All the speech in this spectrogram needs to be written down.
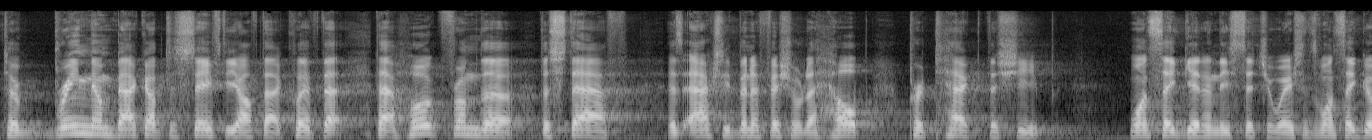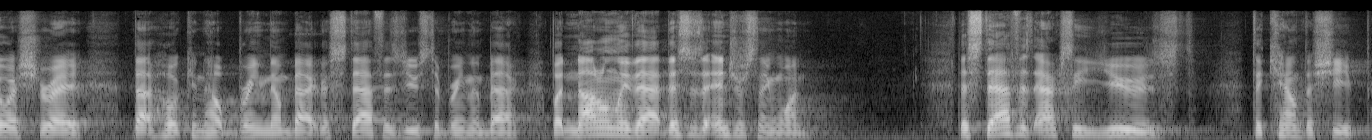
to bring them back up to safety off that cliff. That, that hook from the, the staff is actually beneficial to help protect the sheep once they get in these situations, once they go astray that hook can help bring them back. The staff is used to bring them back. But not only that, this is an interesting one. The staff is actually used to count the sheep.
